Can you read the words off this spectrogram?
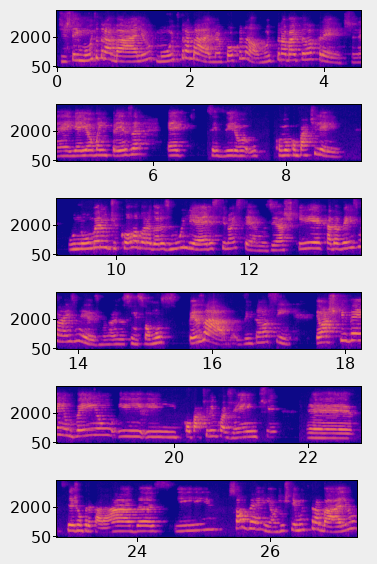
A gente tem muito trabalho, muito trabalho, não é pouco não, muito trabalho pela frente, né? E aí é uma empresa, é, vocês viram como eu compartilhei, o número de colaboradoras mulheres que nós temos, e acho que é cada vez mais mesmo, nós assim somos pesadas. Então, assim, eu acho que venham, venham e, e compartilhem com a gente, é, estejam preparadas e só venham. A gente tem muito trabalho,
